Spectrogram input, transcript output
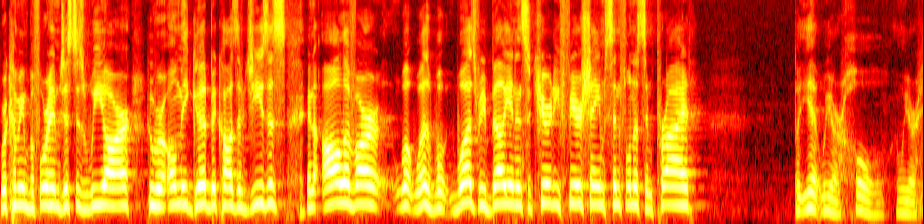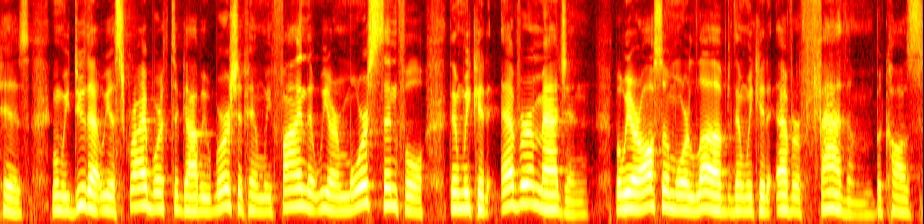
We're coming before Him just as we are, who were only good because of Jesus, and all of our what was, what was rebellion, insecurity, fear, shame, sinfulness, and pride but yet we are whole and we are His. When we do that, we ascribe worth to God, we worship Him, we find that we are more sinful than we could ever imagine, but we are also more loved than we could ever fathom because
